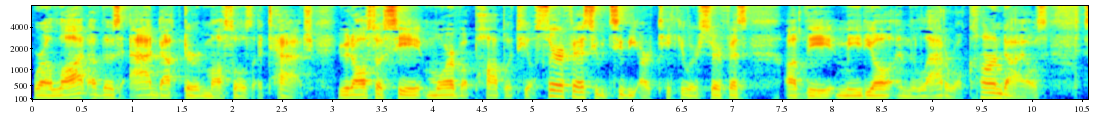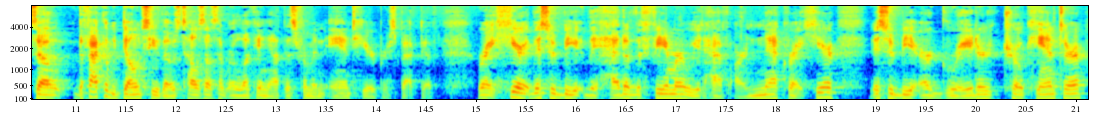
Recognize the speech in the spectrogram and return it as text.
where a lot of those adductor muscles attach. You would also see more of a popliteal surface. You would see the articular surface of the medial and the lateral condyles. So the fact that we don't see those tells us that we're looking at this from an anterior perspective. Right here, this would be the head of the femur. We'd have our neck right here. This would be our greater trochanter.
